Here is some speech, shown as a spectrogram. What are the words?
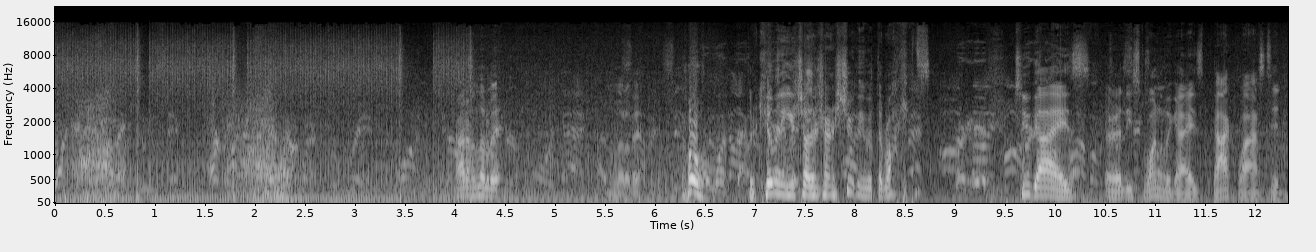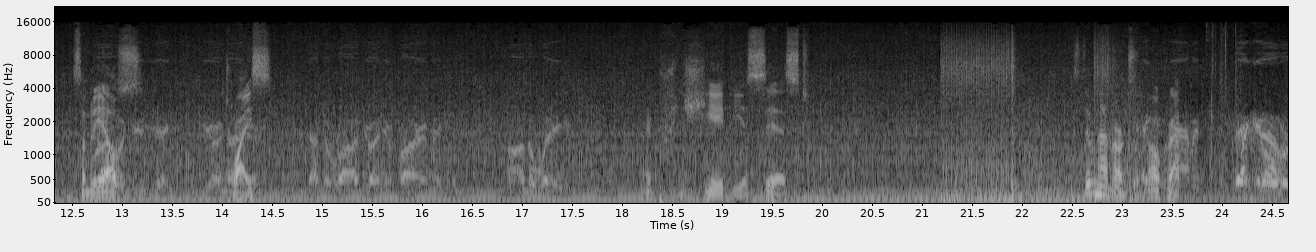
Rocket incoming. 2-6. RPG heads up. Got him a little bit. Got him a little bit. Oh, they're killing each other trying to shoot me with the rockets. Two guys, or at least one of the guys, backblasted somebody else 2-6. You're an twice. That's a roger on your fire mission. On the way. I appreciate the assist. Still don't have our. Oh crap! Damage. Take it over.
